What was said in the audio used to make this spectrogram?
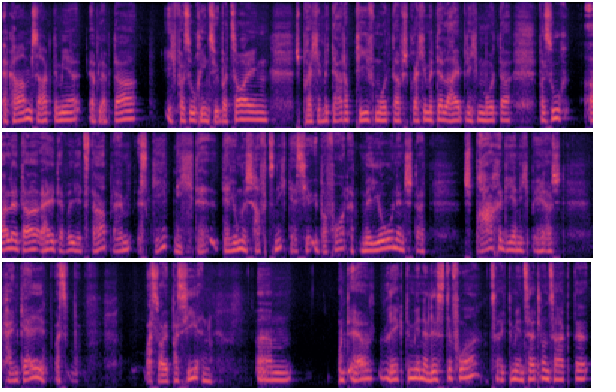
Er kam, sagte mir, er bleibt da. Ich versuche ihn zu überzeugen, spreche mit der Adoptivmutter, spreche mit der leiblichen Mutter, versuche alle da, hey, der will jetzt da bleiben. Es geht nicht. Der, der Junge schafft es nicht, der ist hier überfordert. Millionen statt Sprache, die er nicht beherrscht, kein Geld. Was, was soll passieren? Ähm, und er legte mir eine Liste vor, zeigte mir einen Zettel und sagte,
